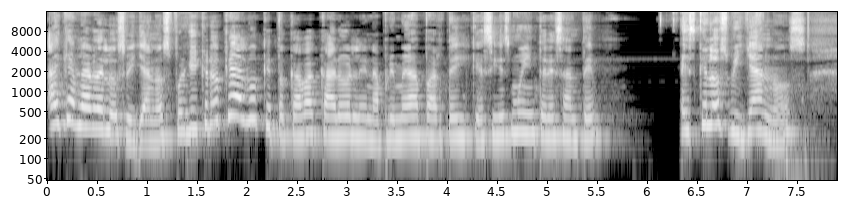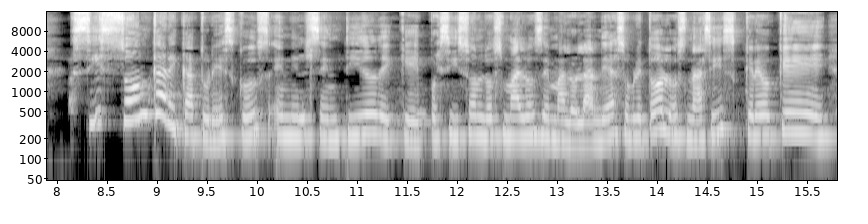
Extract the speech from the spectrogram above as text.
Hay que hablar de los villanos, porque creo que algo que tocaba Carol en la primera parte y que sí es muy interesante, es que los villanos sí son caricaturescos en el sentido de que, pues sí, son los malos de Malolandia, sobre todo los nazis. Creo que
